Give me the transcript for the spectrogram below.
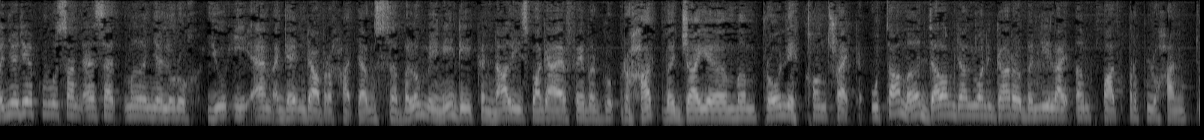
Penyedia pengurusan aset menyeluruh UEM Agenda Berhad yang sebelum ini dikenali sebagai Faber Group Berhad berjaya memperoleh kontrak utama dalam dan luar negara bernilai 4.74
